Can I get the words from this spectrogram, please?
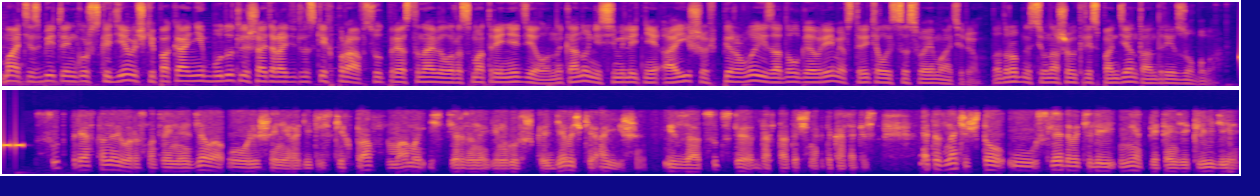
Мать избитой ингушской девочки пока не будут лишать родительских прав. Суд приостановил рассмотрение дела. Накануне семилетняя Аиша впервые за долгое время встретилась со своей матерью. Подробности у нашего корреспондента Андрея Зобова суд приостановил рассмотрение дела о лишении родительских прав мамы истерзанной ингушской девочки Аиши из-за отсутствия достаточных доказательств. Это значит, что у следователей нет претензий к Лидии,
